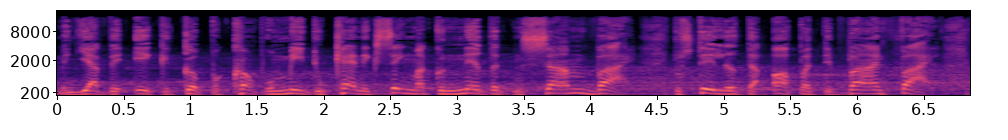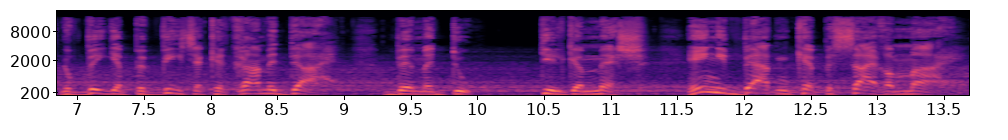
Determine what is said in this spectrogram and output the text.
Men jeg vil ikke gå på kompromis. Du kan ikke se mig gå ned ad den samme vej. Du stillede dig op, og det var en fejl. Nu vil jeg bevise, jeg kan ramme dig. Hvem er du? Gilgamesh. Ingen i verden kan besejre mig.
